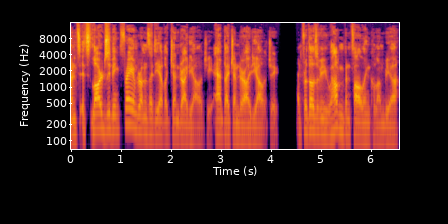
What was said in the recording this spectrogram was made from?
And it's, it's largely being framed around this idea of like gender ideology, anti-gender ideology. And for those of you who haven't been following Colombia,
